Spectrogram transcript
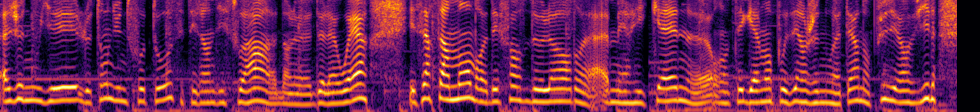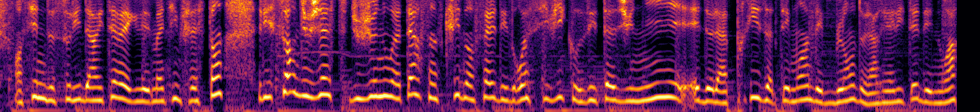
agenouillé le temps d'une photo. C'était lundi soir dans le Delaware. Et certains membres des forces de l'ordre américaines euh, ont également posé un genou à terre dans plusieurs villes en signe de solidarité avec les manifestants. L'histoire du geste du genou à terre s'inscrit dans celle des droits civiques aux États-Unis et de la prise à témoin des Blancs de la réalité des Noirs.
